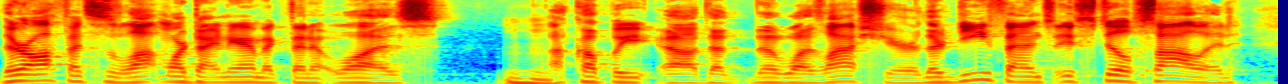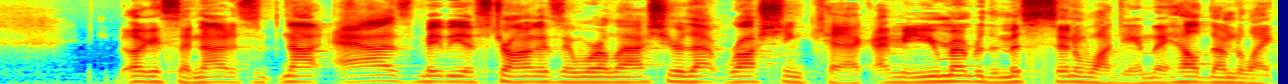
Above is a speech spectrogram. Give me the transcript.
their offense is a lot more dynamic than it was a couple uh, than, than was last year. Their defense is still solid. Like I said, not as not as maybe as strong as they were last year. That rushing kick. I mean, you remember the Mississinawa game? They held them to like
